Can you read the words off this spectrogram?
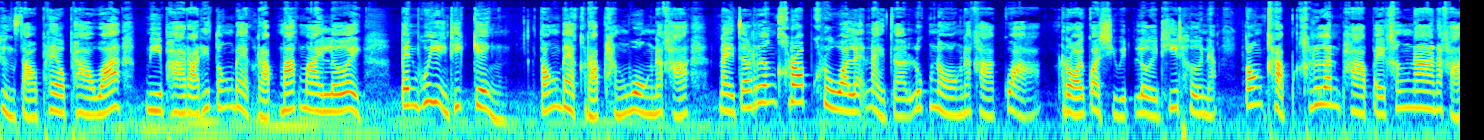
ถึงสาวแพรวพราวว่า มีภาระที่ต้องแบกรับมากมายเลย เป็นผู้หญิงที่เก่ง ต้องแบกรับทั้งวงนะคะ ไหนจะเรื่องครอบครัวและไหนจะลูกน้องนะคะ กว่า ร้อยกว่าชีวิตเลยที่เธอเนี่ยต้องขับเคลื่อนพาไปข้างหน้านะคะ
